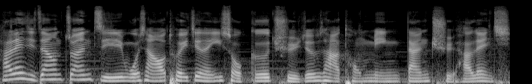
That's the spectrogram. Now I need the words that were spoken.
哈练奇这张专辑，我想要推荐的一首歌曲就是他的同名单曲《哈练奇》。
